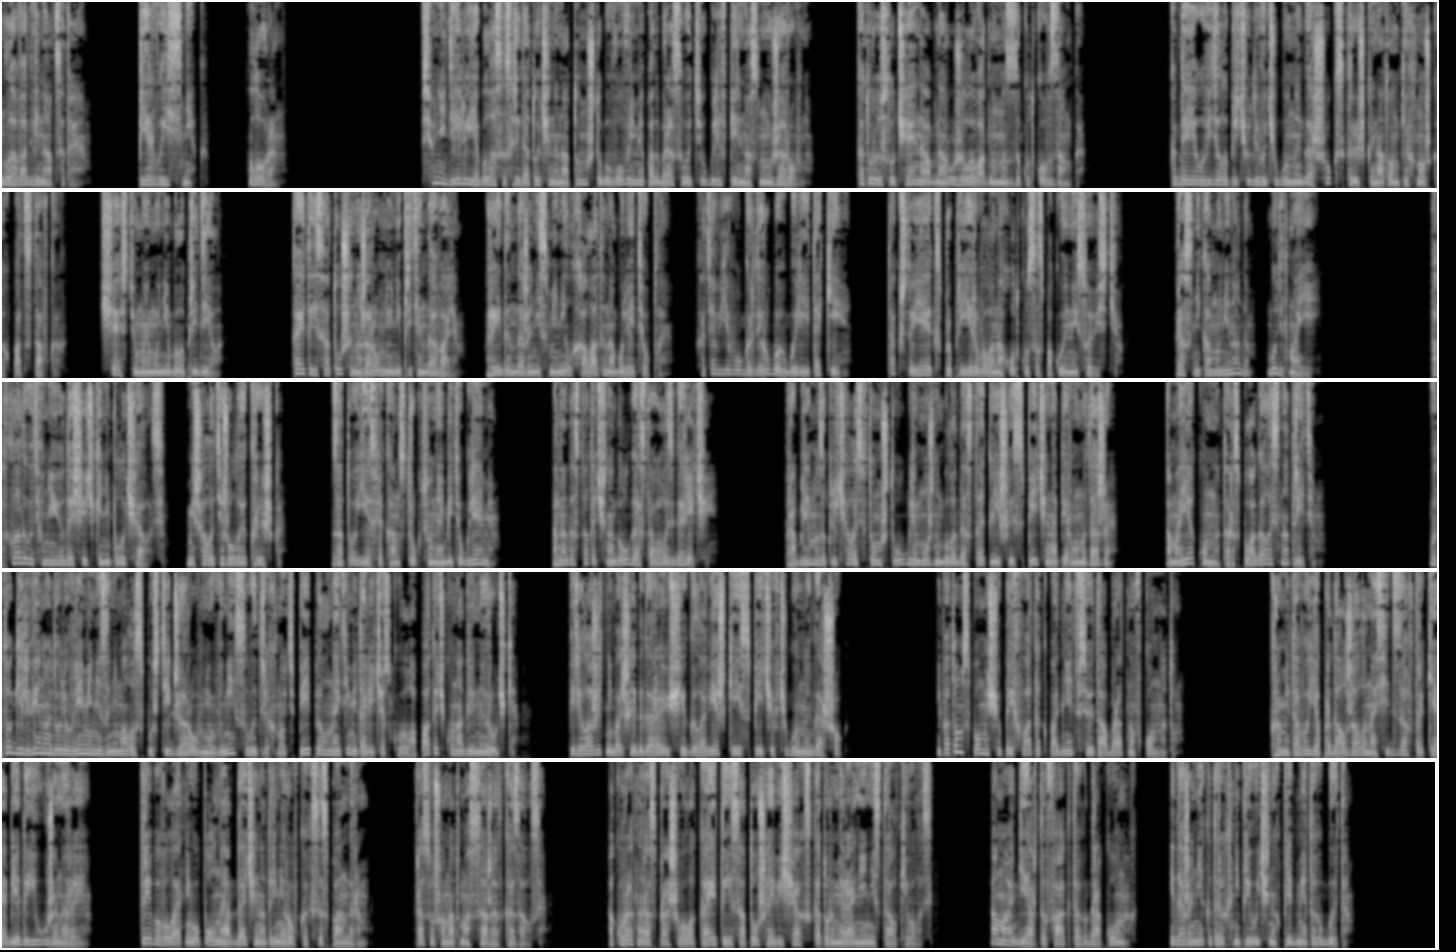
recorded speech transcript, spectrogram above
Глава 12. Первый снег. Лорен. Всю неделю я была сосредоточена на том, чтобы вовремя подбрасывать угли в переносную жаровню, которую случайно обнаружила в одном из закутков замка. Когда я увидела причудливый чугунный горшок с крышкой на тонких ножках-подставках, счастью моему не было предела. Кайта и Сатоши на жаровню не претендовали. Рейден даже не сменил халаты на более теплые хотя в его гардеробах были и такие. Так что я экспроприировала находку со спокойной совестью. Раз никому не надо, будет моей. Подкладывать в нее дощечки не получалось, мешала тяжелая крышка. Зато если конструкцию набить углями, она достаточно долго оставалась горячей. Проблема заключалась в том, что угли можно было достать лишь из печи на первом этаже, а моя комната располагалась на третьем. В итоге львиную долю времени занимало спустить жаровню вниз, вытряхнуть пепел, найти металлическую лопаточку на длинной ручке, переложить небольшие догорающие головешки из печи в чугунный горшок и потом с помощью прихваток поднять все это обратно в комнату. Кроме того, я продолжала носить завтраки, обеды и ужины Рэю. Требовала от него полной отдачи на тренировках с эспандером, раз уж он от массажа отказался. Аккуратно расспрашивала Кайта и Сатоши о вещах, с которыми ранее не сталкивалась. О магии, артефактах, драконах и даже некоторых непривычных предметах быта.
